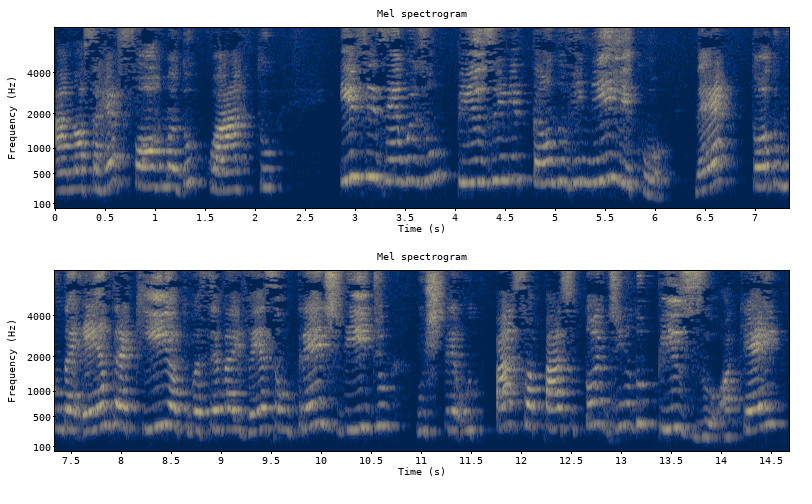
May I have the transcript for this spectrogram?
a nossa reforma do quarto e fizemos um piso imitando vinílico, né? Todo mundo entra aqui, ó, que você vai ver, são três vídeos, o passo a passo todinho do piso, ok?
